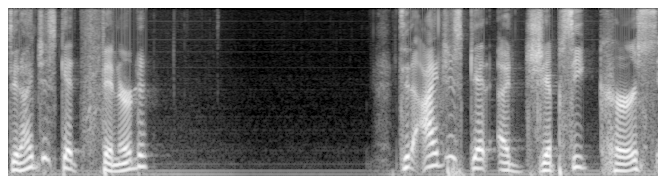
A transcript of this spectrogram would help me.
did I just get thinnered? Did I just get a gypsy curse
